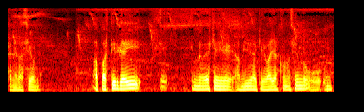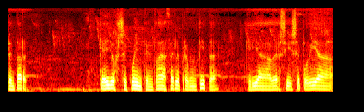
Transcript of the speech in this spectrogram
generaciones. A partir de ahí, una vez que a medida que vayas conociendo, o, intentar que ellos se cuenten, entonces hacerle preguntitas, quería ver si se podía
